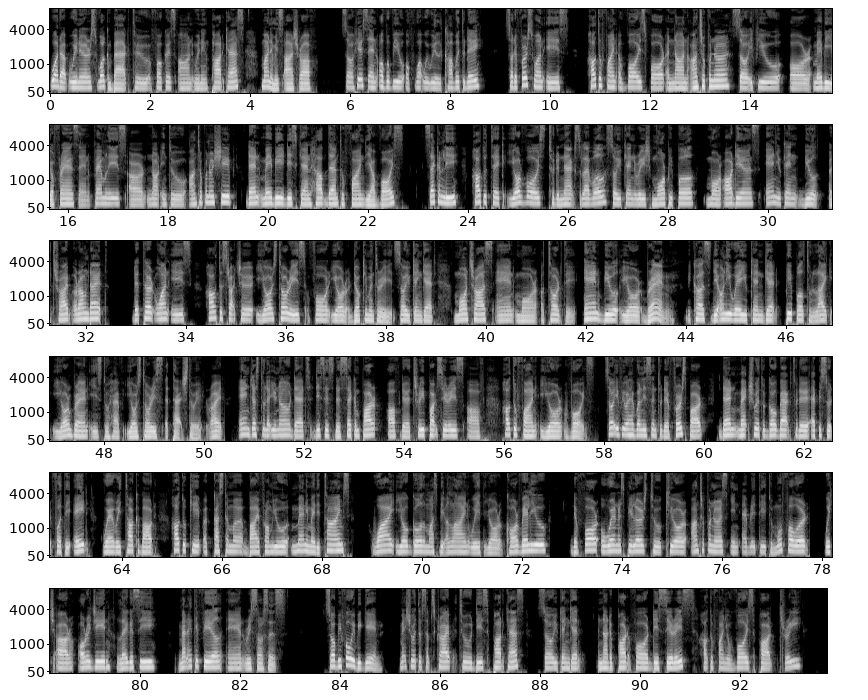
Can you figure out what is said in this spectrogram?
What up, winners? Welcome back to Focus on Winning podcast. My name is Ashraf. So here's an overview of what we will cover today. So the first one is how to find a voice for a non-entrepreneur. So if you or maybe your friends and families are not into entrepreneurship, then maybe this can help them to find their voice. Secondly, how to take your voice to the next level so you can reach more people, more audience, and you can build a tribe around that. The third one is how to structure your stories for your documentary so you can get more trust and more authority and build your brand. Because the only way you can get people to like your brand is to have your stories attached to it, right? And just to let you know that this is the second part of the three part series of how to find your voice. So if you haven't listened to the first part, then make sure to go back to the episode 48 where we talk about how to keep a customer buy from you many, many times, why your goal must be aligned with your core value, the four awareness pillars to cure entrepreneurs' inability to move forward, which are origin, legacy, magnetic field, and resources. So before we begin, make sure to subscribe to this podcast so you can get another part for this series, How to Find Your Voice Part 3.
